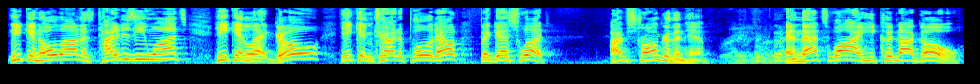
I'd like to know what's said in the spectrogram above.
He can hold on as tight as he wants. He can let go. He can try to pull it out. But guess what? I'm stronger than him. And that's why he could not go.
